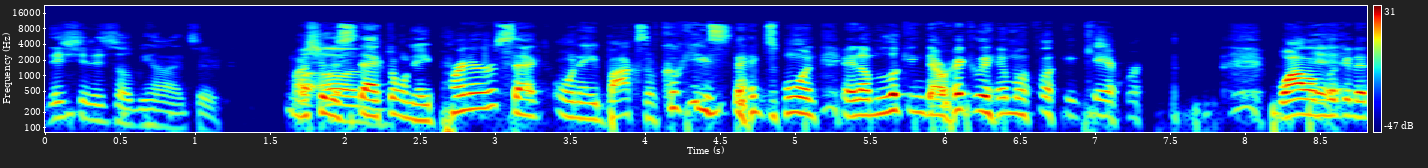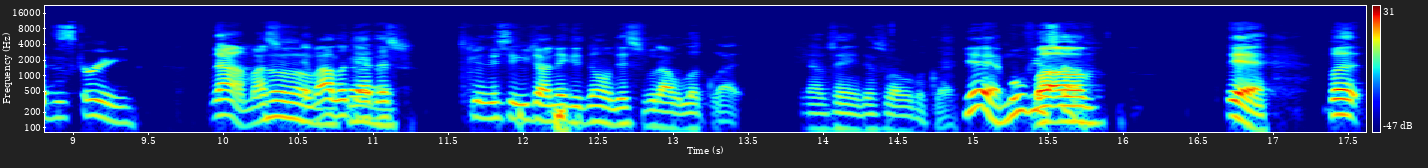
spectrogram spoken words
this shit is so behind too. My But, shit is um, stacked on a printer, stacked on a box of cookies, stacked on, and I'm looking directly at my fucking camera while I'm Yeah. looking at the screen. Nah, my, Oh, if I look at this screen and see what y'all niggas doing, this is what I would look like. You know what I'm saying? That's what I would look like. Yeah, move But stuff. um, yeah. But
